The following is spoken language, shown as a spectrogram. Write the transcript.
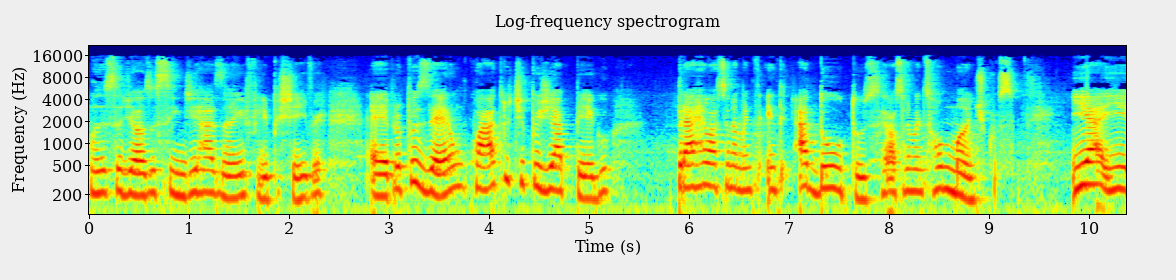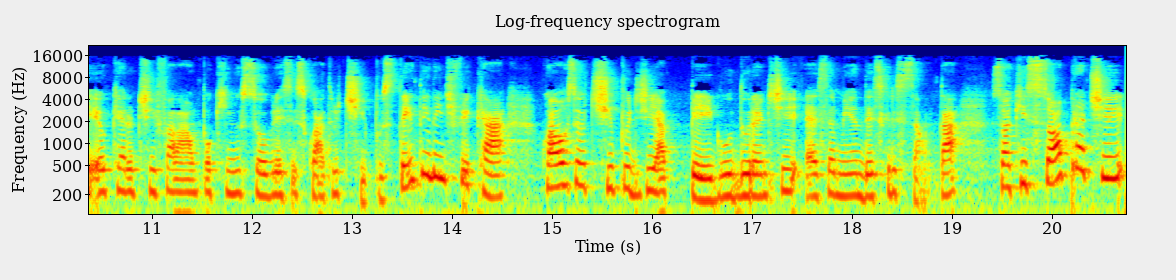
os estudiosos Cindy Razan e Philip Shaver é, propuseram quatro tipos de apego para relacionamentos entre adultos, relacionamentos românticos. E aí eu quero te falar um pouquinho sobre esses quatro tipos. Tenta identificar qual o seu tipo de apego durante essa minha descrição, tá? Só que só para te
